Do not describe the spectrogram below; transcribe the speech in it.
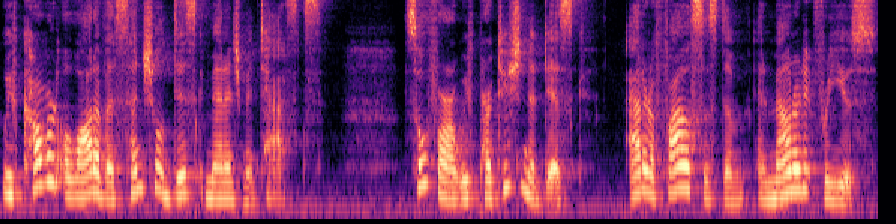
We've covered a lot of essential disk management tasks. So far, we've partitioned a disk, added a file system, and mounted it for use.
